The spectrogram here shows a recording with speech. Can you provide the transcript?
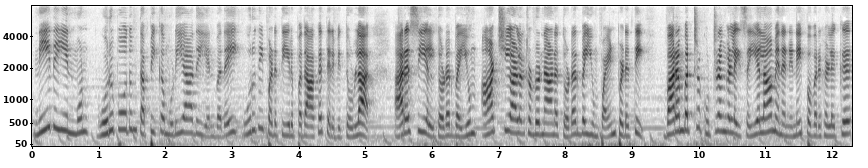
நீதியின் முன் ஒருபோதும் தப்பிக்க முடியாது என்பதை உறுதிப்படுத்தியிருப்பதாக தெரிவித்துள்ளார். அரசியல் தொடர்பையும் ஆட்சியாளர்களுடனான தொடர்பையும் பயன்படுத்தி வரம்பற்ற குற்றங்களை செய்யலாம் என நினைப்பவர்களுக்கு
